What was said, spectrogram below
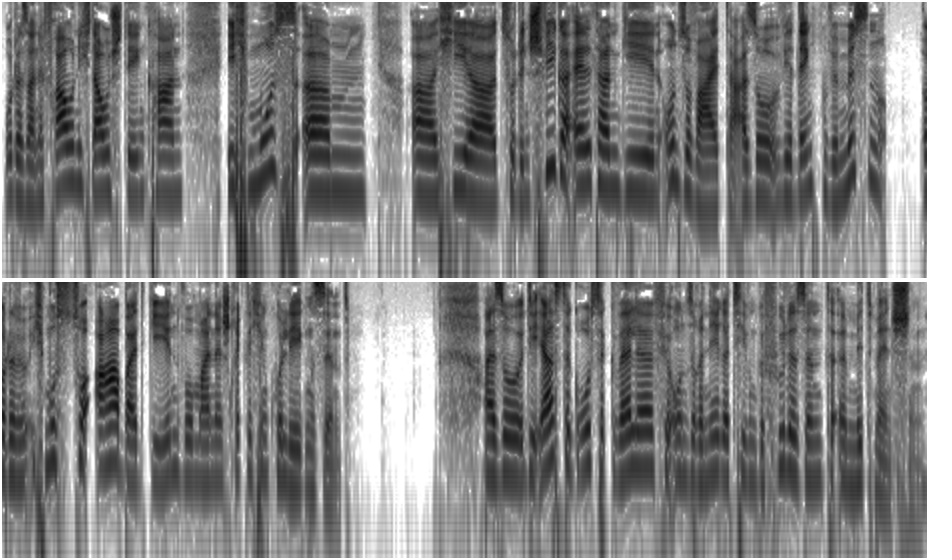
oder seine Frau nicht ausstehen kann. Ich muss ähm, äh, hier zu den Schwiegereltern gehen und so weiter. Also wir denken, wir müssen oder ich muss zur Arbeit gehen, wo meine schrecklichen Kollegen sind. Also die erste große Quelle für unsere negativen Gefühle sind äh, Mitmenschen.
